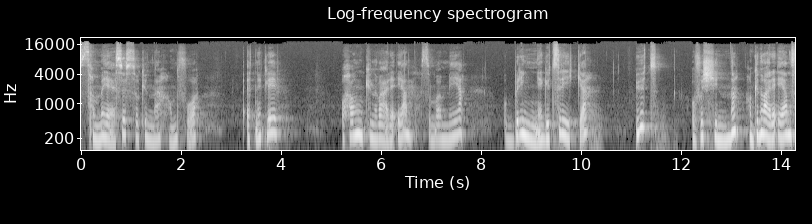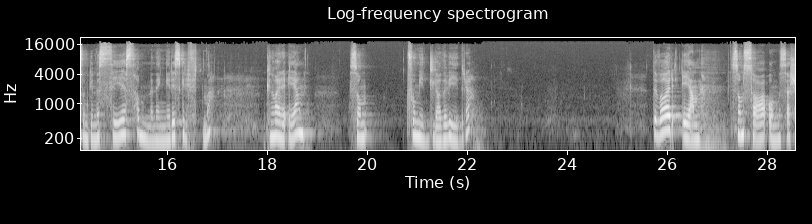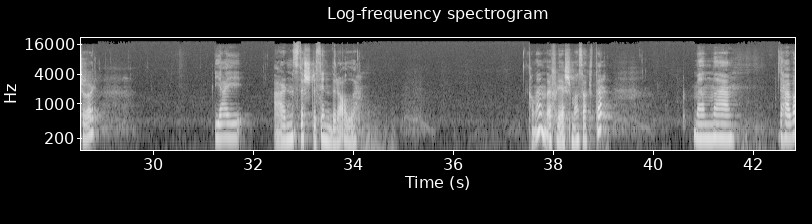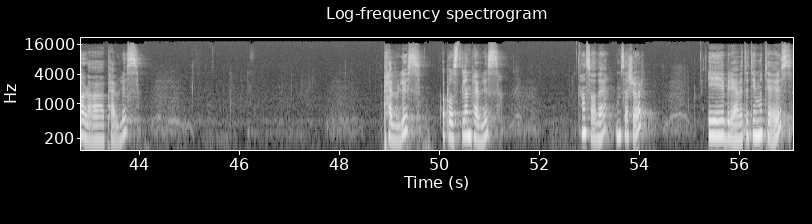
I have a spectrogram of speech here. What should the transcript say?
sammen med Jesus så kunne han få et nytt liv. Og han kunne være en som var med å bringe Guds rike ut og forkynne. Han kunne være en som kunne se sammenhenger i Skriftene. Han kunne være en som formidla det videre. Det var en som sa om seg sjøl Jeg er den største synder av alle. Kan hende det er flere som har sagt det. Men eh, det her var da Paulus. Paulus, apostelen Paulus, han sa det om seg sjøl i brevet til Timoteus.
